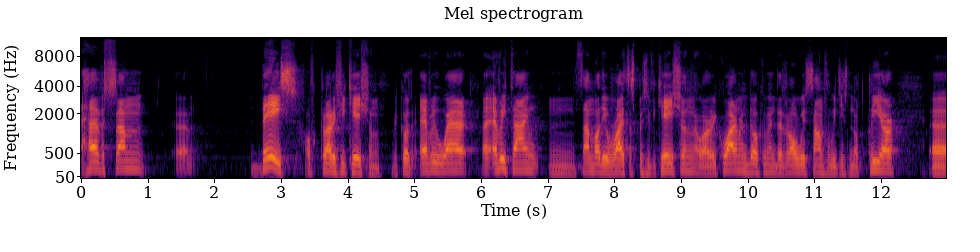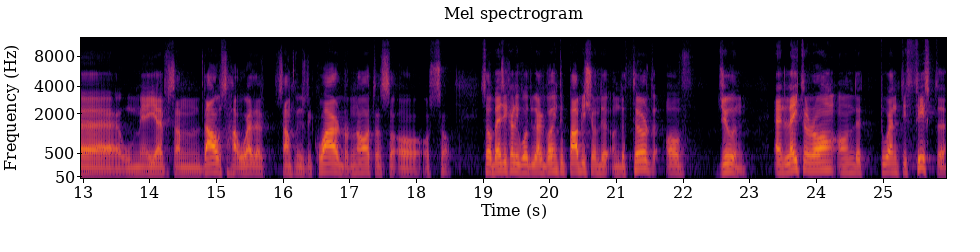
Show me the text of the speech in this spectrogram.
have some uh, days of clarification because everywhere, uh, every time mm, somebody writes a specification or a requirement document, there's always something which is not clear, uh, we may have some doubts how, whether something is required or not, or so, or, or so. So basically, what we are going to publish on the on the 3rd of June, and later on on the 25th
